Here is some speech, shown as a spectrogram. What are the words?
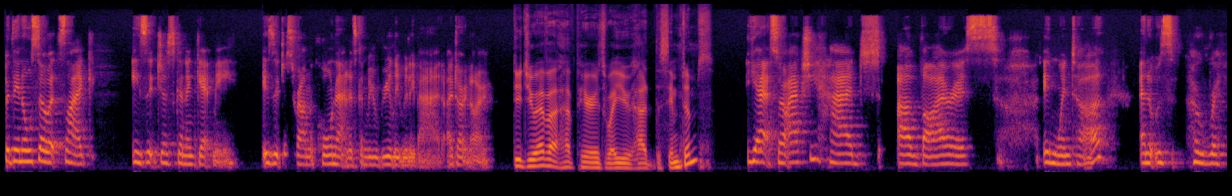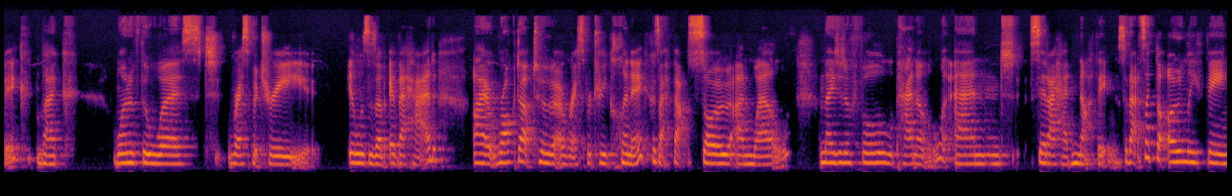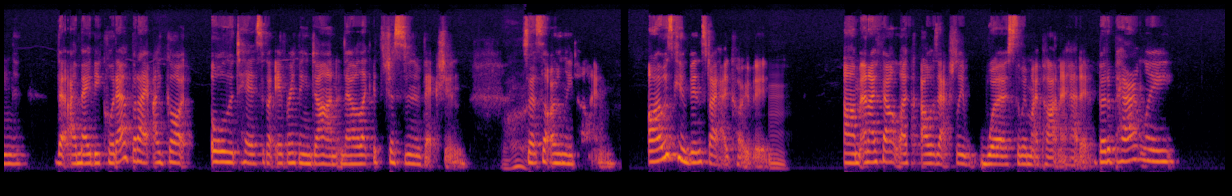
But then also, it's like, is it just going to get me? Is it just around the corner and it's going to be really, really bad? I don't know. Did you ever have periods where you had the symptoms? Yeah, so I actually had a virus in winter and it was horrific, like one of the worst respiratory illnesses I've ever had. I rocked up to a respiratory clinic because I felt so unwell and they did a full panel and said I had nothing. So that's like the only thing that I maybe could have, but I, I got all the tests, I got everything done, and they were like, it's just an infection. So that's the only time. I was convinced I had COVID. Mm. Um, and I felt like I was actually worse than when my partner had it. But apparently,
